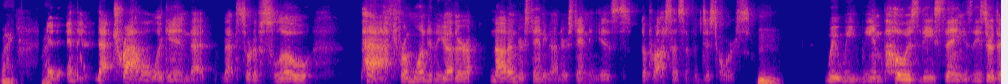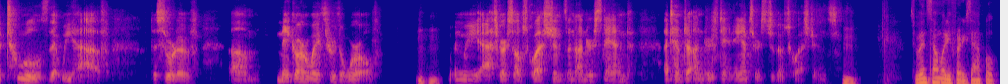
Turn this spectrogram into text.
Right. right. And, and that, that travel, again, that, that sort of slow path from one to the other, not understanding to understanding, is the process of a discourse. Mm. We, we, we impose these things. These are the tools that we have to sort of um, make our way through the world mm-hmm. when we ask ourselves questions and understand, attempt to understand answers to those questions. Mm. So when somebody, for example,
